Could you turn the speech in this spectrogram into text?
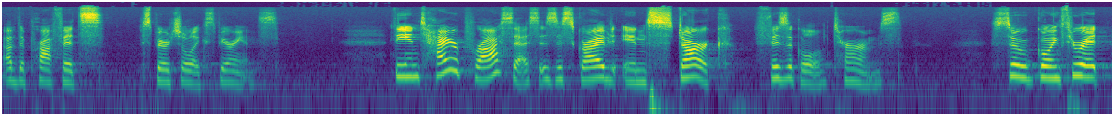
of the prophet's spiritual experience. The entire process is described in stark physical terms. So, going through it,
